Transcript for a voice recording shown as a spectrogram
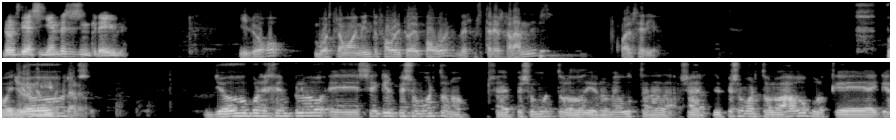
los días siguientes es increíble. Y luego, vuestro movimiento favorito de Power, de los tres grandes, ¿cuál sería? Pues yo, yo, por ejemplo, eh, sé que el peso muerto no. O sea, el peso muerto lo odio, no me gusta nada. O sea, el peso muerto lo hago porque hay que.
